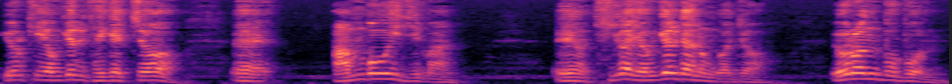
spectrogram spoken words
이렇게 연결이 되겠죠. 예, 안 보이지만 예, 기가 연결되는 거죠. 이런 부분,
